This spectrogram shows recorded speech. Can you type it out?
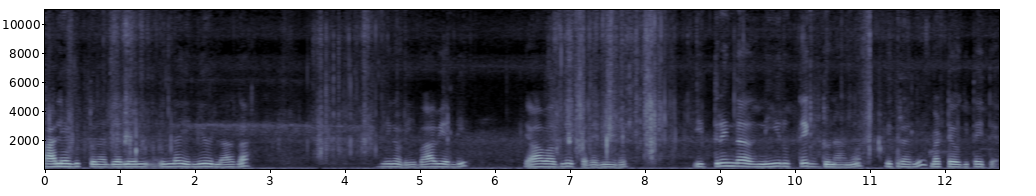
ಖಾಲಿಯಾಗಿತ್ತು, ನದಿಯಲ್ಲಿ ಇಲ್ಲ ಎಲ್ಲಿಯೂ ಇಲ್ಲ. ಆಗ ಇಲ್ಲಿ ನೋಡಿ ಬಾವಿಯಲ್ಲಿ ಯಾವಾಗಲೂ ಇರ್ತದೆ ನೀರು. ಇದರಿಂದ ನೀರು ತೆಗೆದು ನಾನು ಇದರಲ್ಲಿ ಬಟ್ಟೆ ಒಗಿತಾ ಇದ್ದೆ.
